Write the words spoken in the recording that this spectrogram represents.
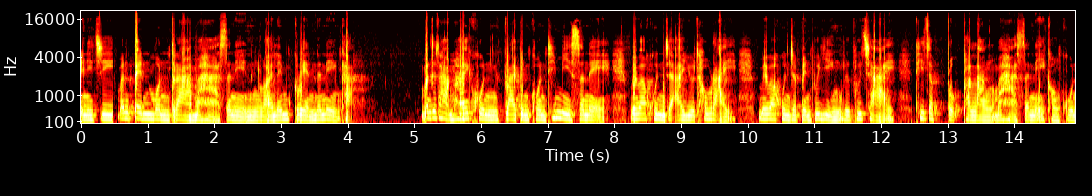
energy มันเป็นมนตรามหาเสน่ห์หนึ่งร้อยเล่มเกวียนนั่นเองค่ะ มันจะทำให้คุณกลายเป็นคนที่มีเสน่ห์ไม่ว่าคุณจะอายุเท่าไหร่ ไม่ว่าคุณจะเป็นผู้หญิงหรือผู้ชาย ที่จะปลุกพลังมหาเสน่ห์ของคุณ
